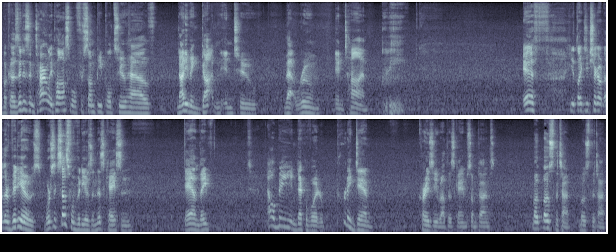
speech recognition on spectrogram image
Because it is entirely possible for some people to have not even gotten into that room in time. if you'd like to check out other videos, more successful videos in this case, and damn, they've... LB and Decavoid are pretty damn crazy about this game sometimes. But most of the time. Most of the time.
